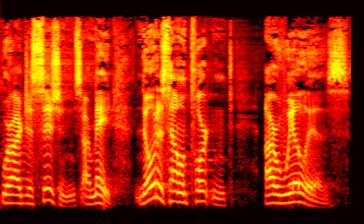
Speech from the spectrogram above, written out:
where our decisions are made. Notice how important our will is.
